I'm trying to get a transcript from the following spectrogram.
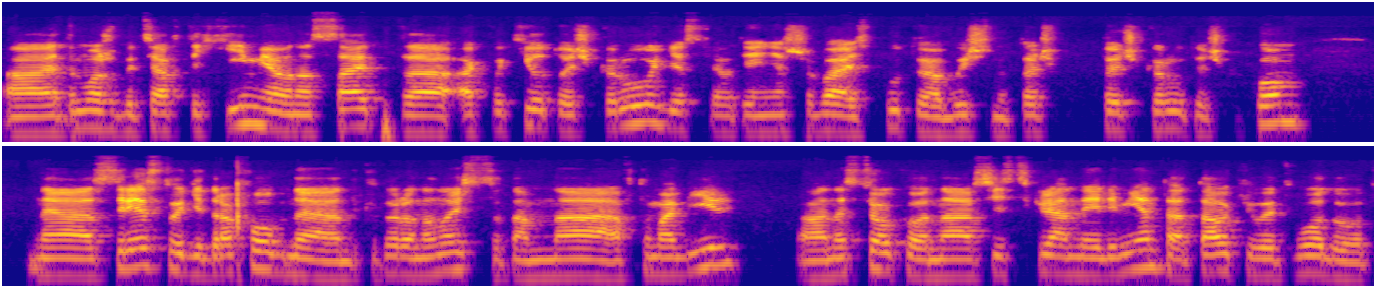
Это может быть автохимия. У нас сайт aquakill.ru, если вот я не ошибаюсь, путаю обычно .ru.com. Средство гидрофобное, которое наносится там на автомобиль, а, на стекла, на все стеклянные элементы, отталкивает воду. Вот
